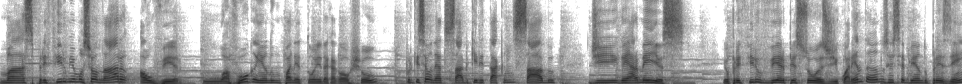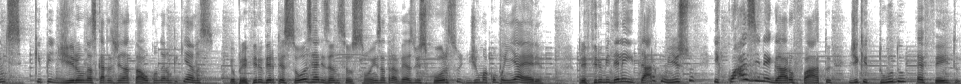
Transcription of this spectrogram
Mas prefiro me emocionar ao ver o avô ganhando um panetone da Cacau Show, porque seu neto sabe que ele tá cansado de ganhar meias. Eu prefiro ver pessoas de 40 anos recebendo presentes que pediram nas cartas de Natal quando eram pequenas. Eu prefiro ver pessoas realizando seus sonhos através do esforço de uma companhia aérea. Prefiro me deleitar com isso e quase negar o fato de que tudo é feito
